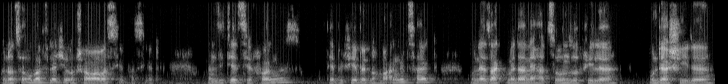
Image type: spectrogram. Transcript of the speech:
Benutzeroberfläche und schaue mal, was hier passiert. Man sieht jetzt hier folgendes. Der Befehl wird nochmal angezeigt und er sagt mir dann, er hat so und so viele Unterschiede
